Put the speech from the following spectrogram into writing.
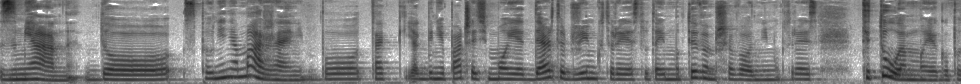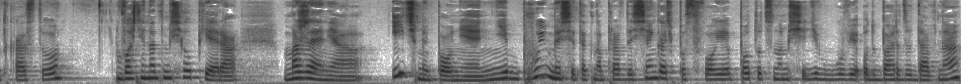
zmian, do spełnienia marzeń, bo tak jakby nie patrzeć, moje Dare to Dream, które jest tutaj motywem przewodnim, które jest tytułem mojego podcastu, właśnie na tym się opiera. Marzenia, idźmy po nie, nie bójmy się tak naprawdę sięgać po swoje, po to, co nam siedzi w głowie od bardzo dawna,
